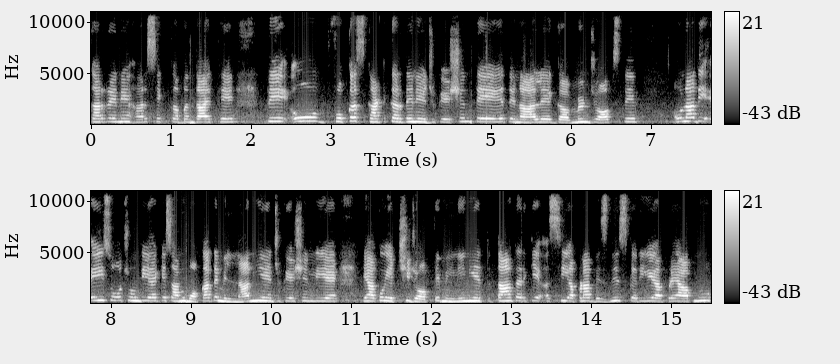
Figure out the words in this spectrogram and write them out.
ਕਰ ਰਹੇ ਨੇ ਹਰ ਸਿੱਖ ਬੰਦਾ ਇੱਥੇ ਤੇ ਉਹ ਫੋਕਸ ਘੱਟ ਕਰਦੇ ਨੇ ਐਜੂਕੇਸ਼ਨ ਤੇ ਤੇ ਨਾਲ ਗਵਰਨਮੈਂਟ ਜੌਬਸ ਤੇ। ਉਹਨਾਂ ਦੀ ਇਹੀ ਸੋਚ ਹੁੰਦੀ ਹੈ ਕਿ ਸਾਨੂੰ ਮੌਕਾ ਤੇ ਮਿਲਣਾ ਨਹੀਂ ਹੈ ਐਜੂਕੇਸ਼ਨ ਲਈ ਜਾਂ ਕੋਈ ਅੱਛੀ ਜੌਬ ਤੇ ਮਿਲਣੀ ਨਹੀਂ ਹੈ, ਤਾਂ ਕਰਕੇ ਅਸੀਂ ਆਪਣਾ ਬਿਜ਼ਨਸ ਕਰੀਏ, ਆਪਣੇ ਆਪ ਨੂੰ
